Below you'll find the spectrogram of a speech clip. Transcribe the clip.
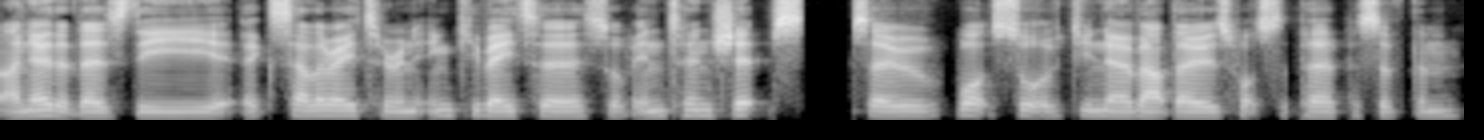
I know that there's the accelerator and incubator sort of internships. So what sort of do you know about those? What's the purpose of them?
